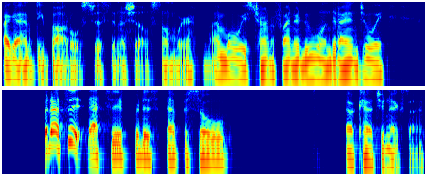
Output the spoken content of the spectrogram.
I got empty bottles just in a shelf somewhere. I'm always trying to find a new one that I enjoy. But that's it. That's it for this episode. I'll catch you next time.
